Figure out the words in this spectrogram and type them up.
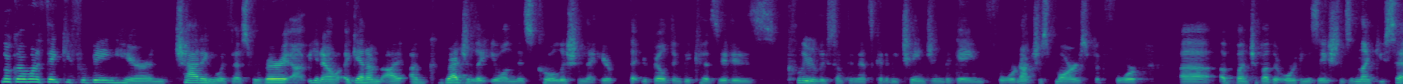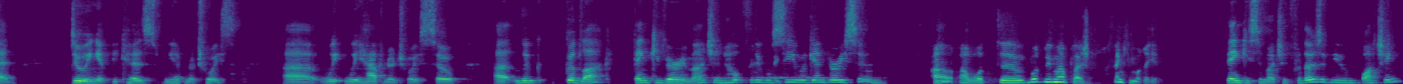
Look, I want to thank you for being here and chatting with us. We're very, uh, you know, again, I'm, I, I congratulate you on this coalition that you're that you're building because it is clearly something that's going to be changing the game for not just Mars but for uh, a bunch of other organizations. And like you said, doing it because we have no choice. Uh, we we have no choice. So, uh, Luc, good luck. Thank you very much. And hopefully we'll see you again very soon. I, I would, uh, would be my pleasure. Thank you, Maria. Thank you so much. And for those of you watching,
